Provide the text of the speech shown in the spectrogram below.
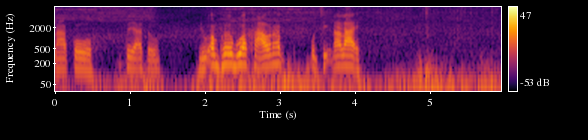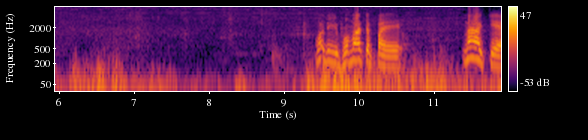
นาโกวิทยาสูง อยู่อำเภอบัวขาวนะครับ กุชินารายพอดีผมว่าจะไป หน้าแก่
